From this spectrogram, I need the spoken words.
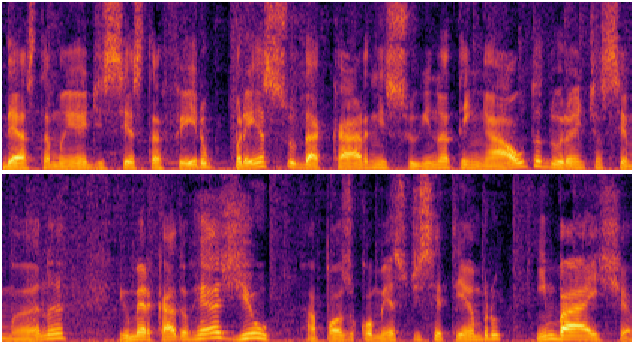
desta manhã de sexta-feira. O preço da carne suína tem alta durante a semana e o mercado reagiu após o começo de setembro em baixa.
